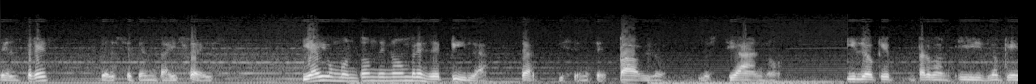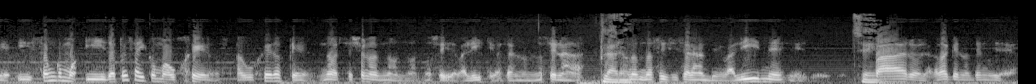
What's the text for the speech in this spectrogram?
del 3 del 76. Y hay un montón de nombres de pila. O sea, dice, no sé, Pablo, Luciano, y lo que perdón y lo que y son como y después hay como agujeros agujeros que no sé yo no no no, no soy de balística o sea no, no sé nada Claro. no, no sé si serán de balines de, de Sí. paro la verdad que no tengo idea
